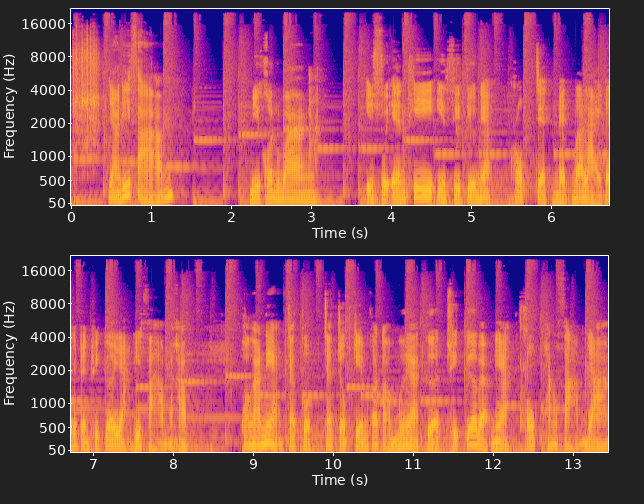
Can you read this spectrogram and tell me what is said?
2 อย่างที่ 3 มีคนวาง Influence ที่ Institute เนี่ยครบ 7 เม็ดเมื่อไหร่ก็จะเป็นทริกเกอร์อย่างที่ 3 นะครับ เพราะงั้นเนี่ยจะจบจะจบเกมก็ต่อเมื่อเกิดทริกเกอร์แบบนี้ครบทั้ง 3 อย่าง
